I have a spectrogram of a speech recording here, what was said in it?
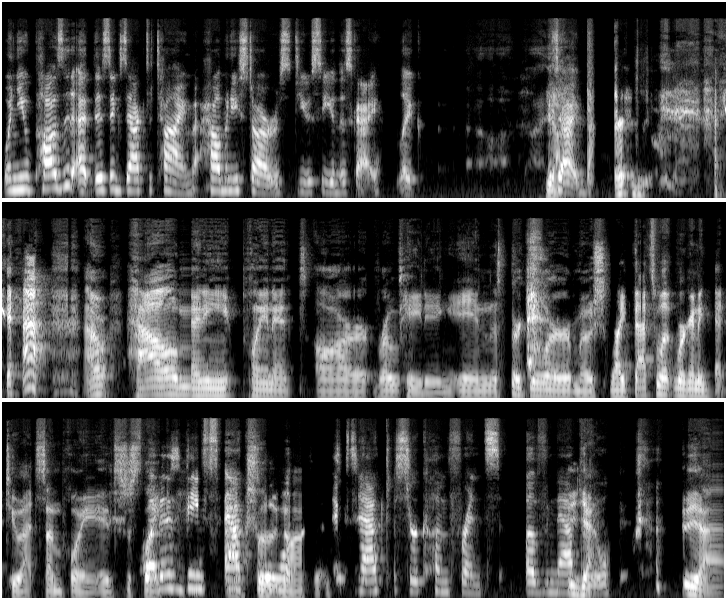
when you pause it at this exact time. How many stars do you see in the sky? Like, Yeah. that how, how many planets are rotating in a circular motion? Like that's what we're gonna get to at some point. It's just what like is the actual nonsense. exact circumference of Naboo? Yeah. yeah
